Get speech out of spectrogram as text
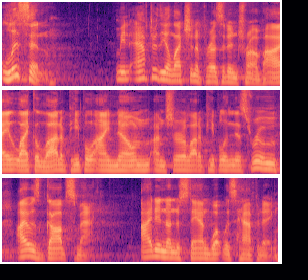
Listen. I mean, after the election of President Trump, I, like a lot of people I know, I'm sure a lot of people in this room, I was gobsmacked. I didn't understand what was happening.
